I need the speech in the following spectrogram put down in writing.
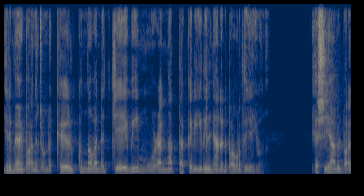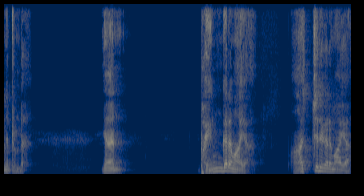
ഇരുമയായി പറഞ്ഞിട്ടുണ്ട് കേൾക്കുന്നവന്റെ ചെവി മുഴങ്ങത്തക്ക രീതിയിൽ ഞാനൊരു പ്രവൃത്തി ചെയ്യുമെന്ന്. യഷിയാവിൽ പറഞ്ഞിട്ടുണ്ട് ഞാൻ ഭയങ്കരമായ ആശ്ചര്യകരമായ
